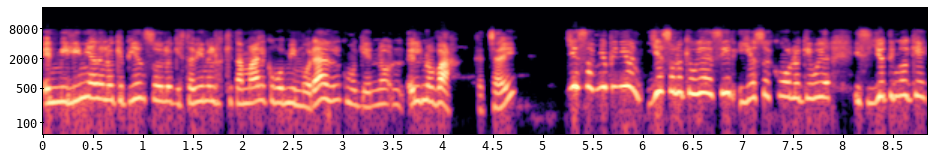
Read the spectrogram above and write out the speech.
En mi línea de lo que pienso, de lo que está bien y lo que está mal, como mi moral, como que no, él no va, ¿cachai? Y esa es mi opinión, y eso es lo que voy a decir, y eso es como lo que voy a... Y si yo tengo que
